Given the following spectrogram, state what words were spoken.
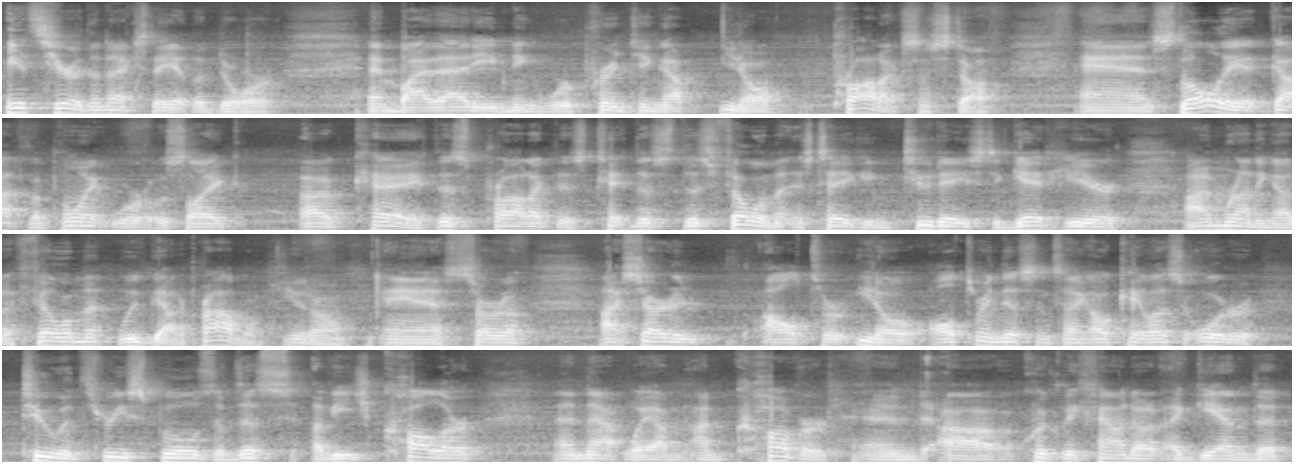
It's here the next day at the door. And by that evening we're printing up you know products and stuff. And slowly it got to the point where it was like okay this product is this this filament is taking two days to get here. I'm running out of filament. We've got a problem you know. And sort of I started alter you know altering this and saying okay let's order two and three spools of this of each color and that way I'm, I'm covered. And uh, quickly found out again that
